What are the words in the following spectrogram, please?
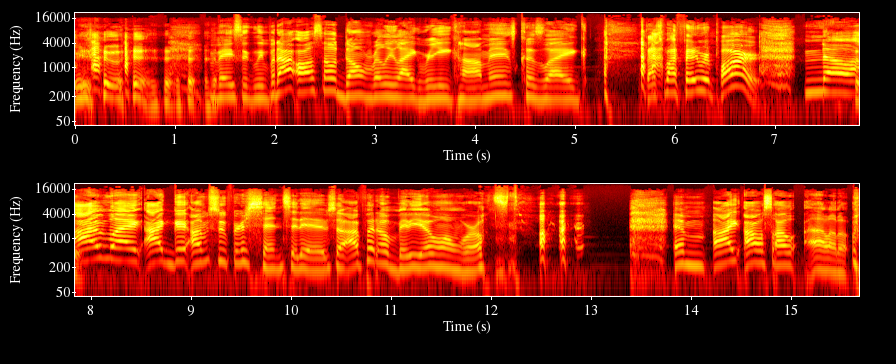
We do basically. But I also don't really like read comments because like That's my favorite part. no, I'm like I get I'm super sensitive. So I put a video on World Star. And I also I don't know.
